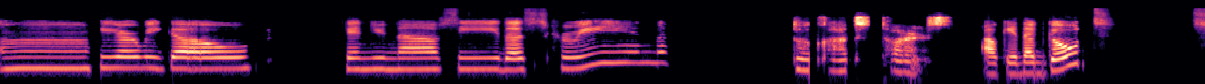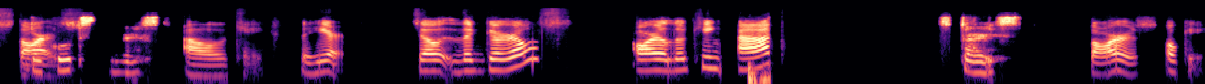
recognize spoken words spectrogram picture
Um, here we go. Can you now see the screen? The God stars. Okay, the goat stars. The goat stars. stars. Okay, so here. So the girls are looking at Stars. stars. Okay.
